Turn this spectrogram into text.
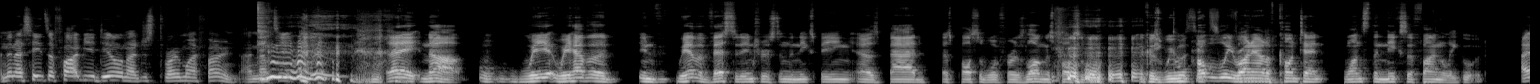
And then I see it's a five year deal, and I just throw my phone, and that's it. hey, nah, we we have a in, we have a vested interest in the Knicks being as bad as possible for as long as possible because we will probably run out of content once the Knicks are finally good. I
